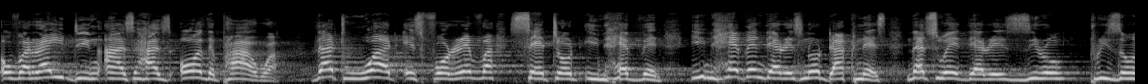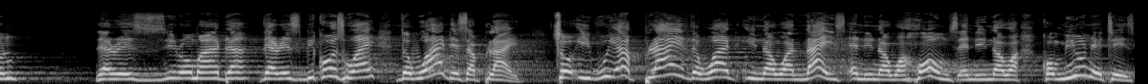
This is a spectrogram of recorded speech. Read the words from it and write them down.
overriding us has all the power. That word is forever settled in heaven. In heaven, there is no darkness. That's why there is zero prison, there is zero murder. There is, because why? The word is applied. So if we apply the word in our lives and in our homes and in our communities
